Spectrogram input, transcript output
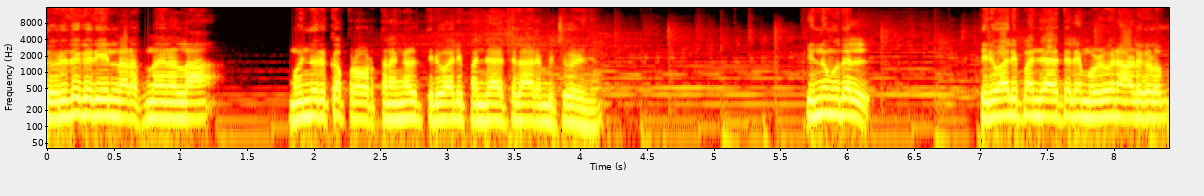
ത്വരിതഗതിയിൽ നടത്തുന്നതിനുള്ള മുന്നൊരുക്ക പ്രവർത്തനങ്ങൾ തിരുവാലി പഞ്ചായത്തിൽ ആരംഭിച്ചു കഴിഞ്ഞു. ഇന്നു മുതൽ തിരുവാലി പഞ്ചായത്തിലെ മുഴുവൻ ആളുകളും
